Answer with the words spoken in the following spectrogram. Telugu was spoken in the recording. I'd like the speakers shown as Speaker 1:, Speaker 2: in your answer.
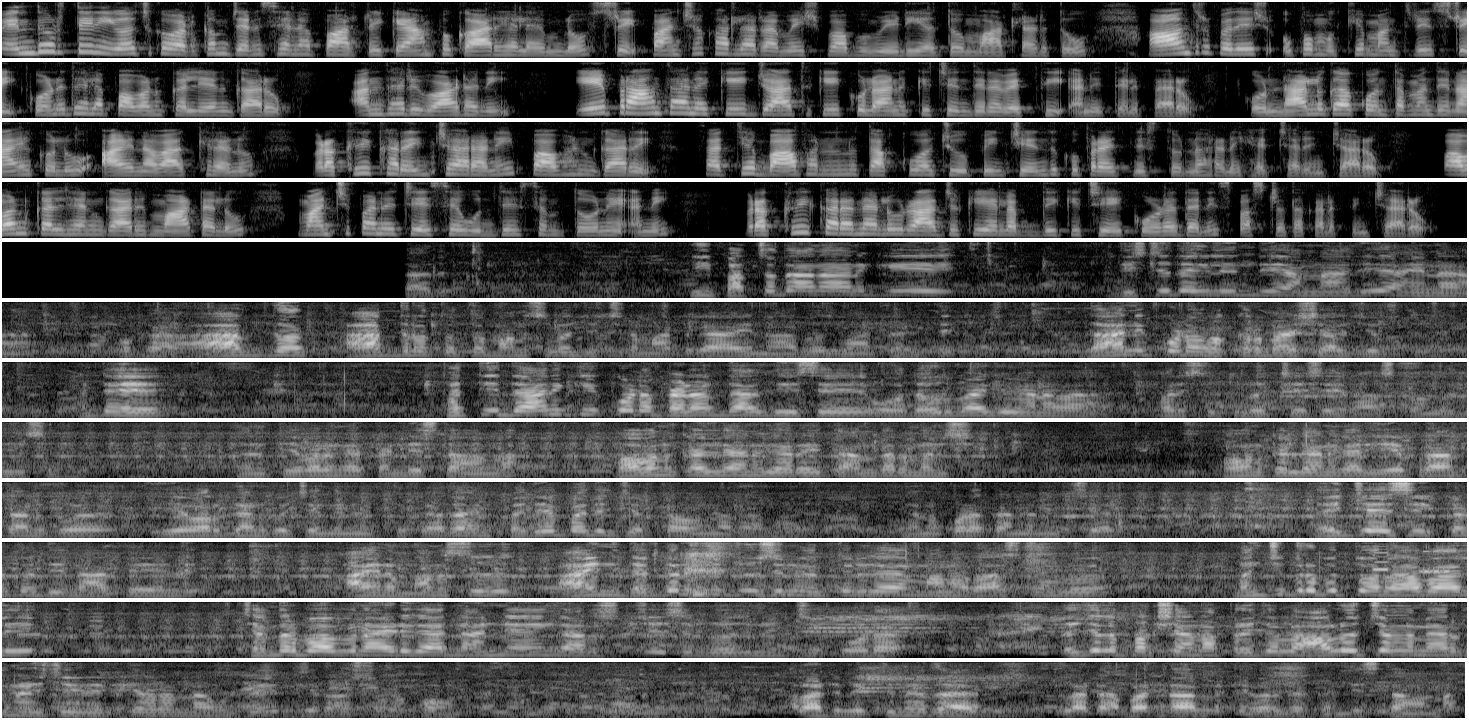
Speaker 1: పెందుర్తి నియోజకవర్గం జనసేన పార్టీ క్యాంపు కార్యాలయంలో శ్రీ పంచకర్ల రమేష్ బాబు మీడియాతో మాట్లాడుతూ ఆంధ్రప్రదేశ్ ఉప ముఖ్యమంత్రి శ్రీ కొణిదెల పవన్ కళ్యాణ్ గారు అందరి వాడని ఏ ప్రాంతానికి జాతికి కులానికి చెందిన వ్యక్తి అని తెలిపారు. కొన్నాళ్ళుగా కొంతమంది నాయకులు ఆయన వ్యాఖ్యలను వక్రీకరించారని పవన్ గారి సత్యభావనను తక్కువ చూపించేందుకు ప్రయత్నిస్తున్నారని హెచ్చరించారు. పవన్ కళ్యాణ్ గారి మాటలు మంచి పని చేసే ఉద్దేశంతోనే అని వక్రీకరణలు రాజకీయ లబ్ధికి చేయకూడదని స్పష్టత కల్పించారు.
Speaker 2: కాదు. ఈ పచ్చదనానికి దిష్టి తగిలింది అన్నది ఆయన ఒక ఆర్ద్ర ఆర్ద్రతతో మనసులోంచి వచ్చిన మాటగా ఆయన ఆ రోజు మాట్లాడితే దానికి కూడా ఒక్కర భాష్యాలు చెబుతూ అంటే ప్రతి దానికి కూడా పెడర్థాలు తీసే ఓ దౌర్భాగ్యమైన పరిస్థితులు వచ్చేసాయి రాష్ట్రంలో దేశంలో. దాన్ని తీవ్రంగా ఖండిస్తామన్నా పవన్ కళ్యాణ్ గారు అయితే అందరి మనిషి. పవన్ కళ్యాణ్ గారు ఏ ప్రాంతానికో ఏ వర్గానికో చెందిన వ్యక్తి కాదు. ఆయన పదే పదే చెప్తా ఉన్నారు అన్నమాట నన్ను కూడా ఖండనిచ్చారు. దయచేసి ఇక్కడితో దీన్ని ఆపేయండి. ఆయన మనసు ఆయన దగ్గర నుంచి చూసిన వ్యక్తులుగా మన రాష్ట్రంలో మంచి ప్రభుత్వం రావాలి. చంద్రబాబు నాయుడు గారిని అన్యాయంగా అరెస్ట్ చేసిన రోజు నుంచి కూడా ప్రజల పక్షాన ప్రజల ఆలోచనల మేరకు నడిచే వ్యక్తి ఎవరన్నా ఉంటే ఈ రాష్ట్రంలో పవన్ కళ్యాణ్ గారు అలాంటి వ్యక్తి మీద ఇలాంటి అబంధాలు తీవ్రంగా ఖండిస్తా ఉన్నా.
